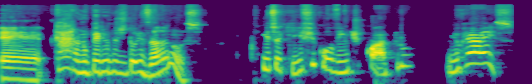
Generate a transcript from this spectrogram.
É, cara, no período de dois anos, isso aqui ficou 24 mil reais.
